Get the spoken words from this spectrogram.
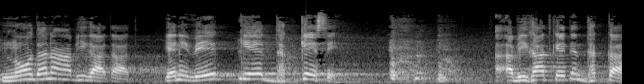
नोदनाभिघातात, यानी वेग के धक्के से। अभिघात कहते हैं धक्का।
